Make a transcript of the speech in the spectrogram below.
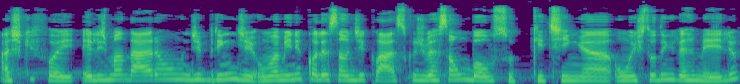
Acho que foi. Eles mandaram de brinde uma mini coleção de clássicos versão bolso, que tinha um estudo em vermelho,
